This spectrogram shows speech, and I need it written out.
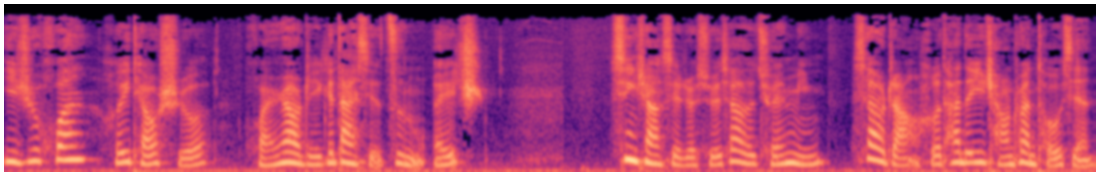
一只獾和一条蛇环绕着一个大写字母 H，信上写着学校的全名、校长和他的一长串头衔。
